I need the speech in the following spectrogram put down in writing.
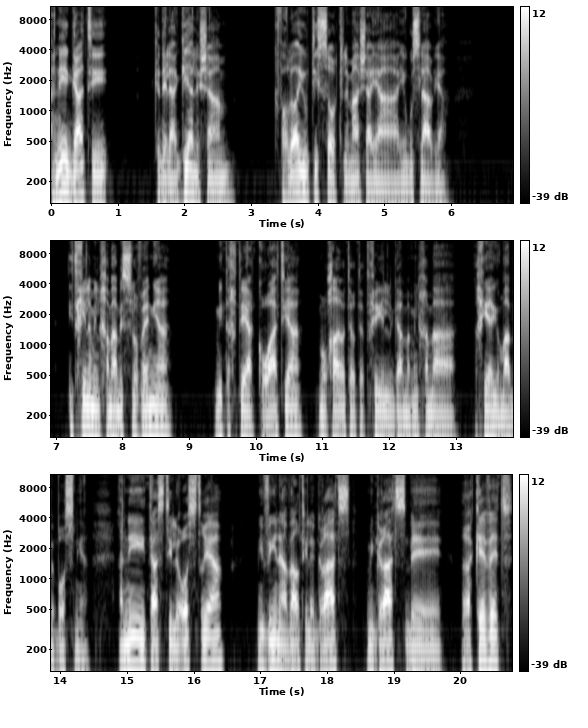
אני הגעתי, כדי להגיע לשם, כבר לא היו טיסות למה שהיה יוגוסלביה. התחילה מלחמה בסלובניה, מתחתיה קרואטיה, מאוחר יותר תתחיל גם המלחמה הכי איומה בבוסניה. אני טסתי לאוסטריה, מווינה עברתי לגרץ, מגרץ ברכבת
